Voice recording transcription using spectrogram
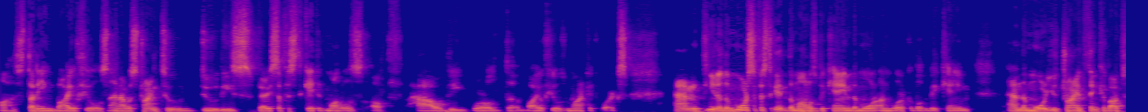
uh, studying biofuels, and I was trying to do these very sophisticated models of how the world uh, biofuels market works. And you know, the more sophisticated the models became, the more unworkable they became and the more you try and think about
